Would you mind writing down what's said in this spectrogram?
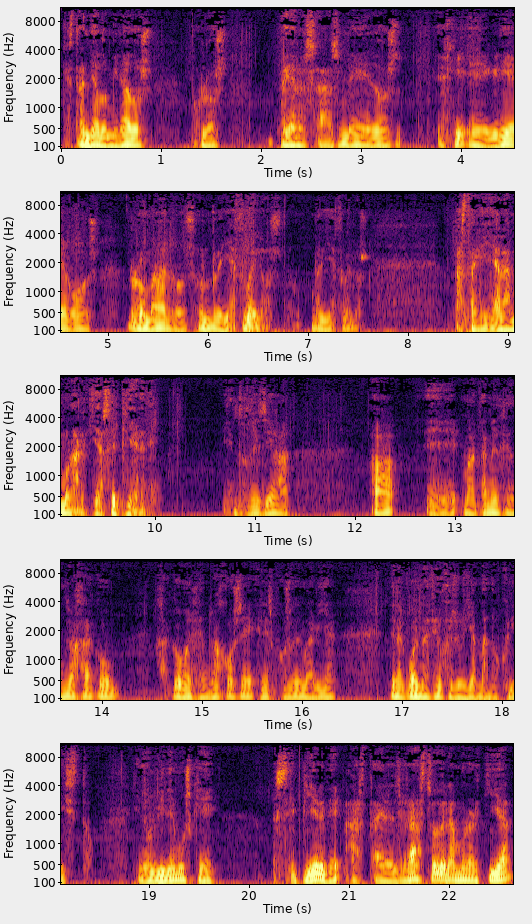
que están ya dominados por los persas, medos, eh, griegos, romanos, son reyezuelos, ¿no? reyezuelos, hasta que ya la monarquía se pierde. Y entonces llega a eh, engendró a Jacob, Jacob engendró a José, el esposo de María, de la cual nació Jesús llamado Cristo. Y no olvidemos que se pierde hasta el rastro de la monarquía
